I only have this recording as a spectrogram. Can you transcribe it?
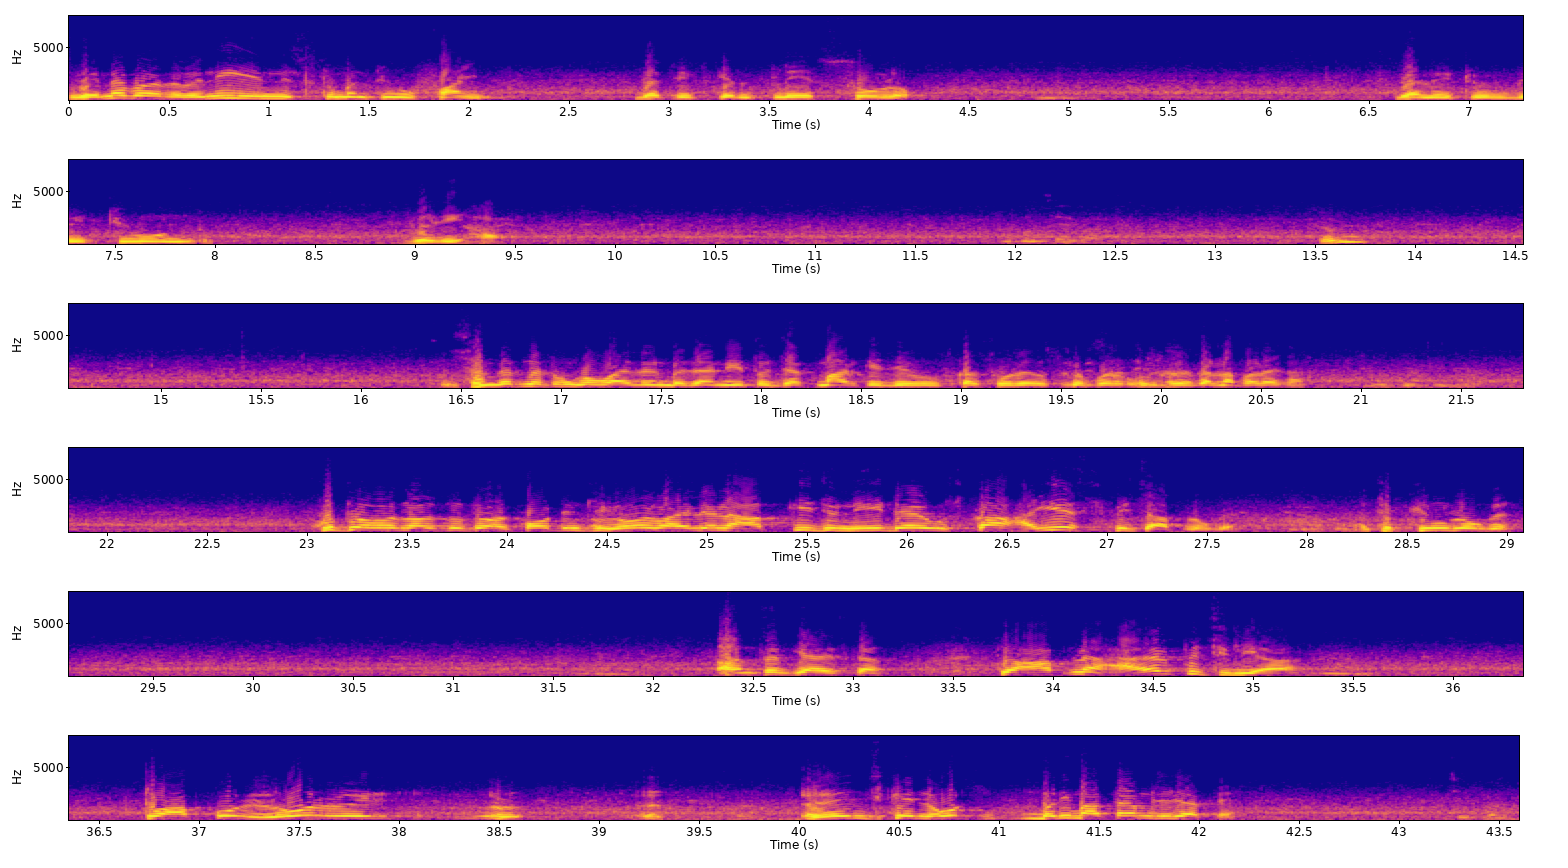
whenever any instrument that it can play solo hmm, then it will be tuned very high. है। समझे? संगत में तुमको वायलिन बजानी है तो झक मार के जो उसका सुर है उसके ऊपर उसको करना पड़ेगा। है। खुद तो, तो अकॉर्डिंग टू योर वायलिन आपकी जो नीड है उसका हाईएस्ट पिच आप लोगे। अच्छा क्यों लोगे? आंसर क्या है इसका? कि आपने हायर पिच लिया हम्म, तो आपको लोअर रेंज के नोट्स बड़ी मात्रा में मिल जाते हैं। ठीक बात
